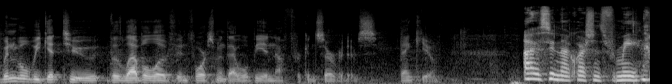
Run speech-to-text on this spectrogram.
When will we get to the level of enforcement that will be enough for conservatives? Thank you. I assume that question's for me. um,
